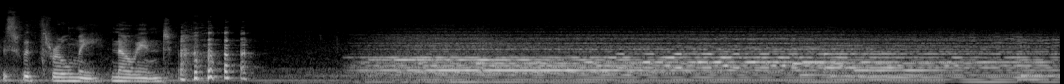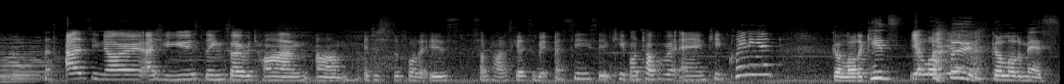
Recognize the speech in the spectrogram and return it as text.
This would thrill me no end. As you know, as you use things over time, um, it just is what it is. Sometimes gets a bit messy, so you keep on top of it and keep cleaning it. got a lot of kids, Yeah. got a lot of food, got a lot of mess.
